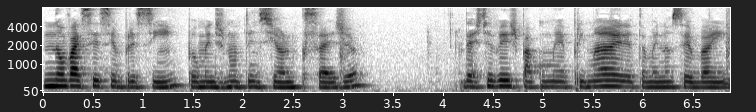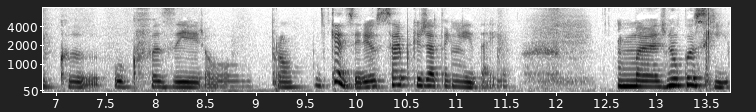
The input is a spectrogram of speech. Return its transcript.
Não vai ser sempre assim, pelo menos não tenciono que seja, Desta vez, pá, como é a primeira, também não sei bem o que, o que fazer, ou pronto. Quer dizer, eu sei porque eu já tenho a ideia. Mas não consegui,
